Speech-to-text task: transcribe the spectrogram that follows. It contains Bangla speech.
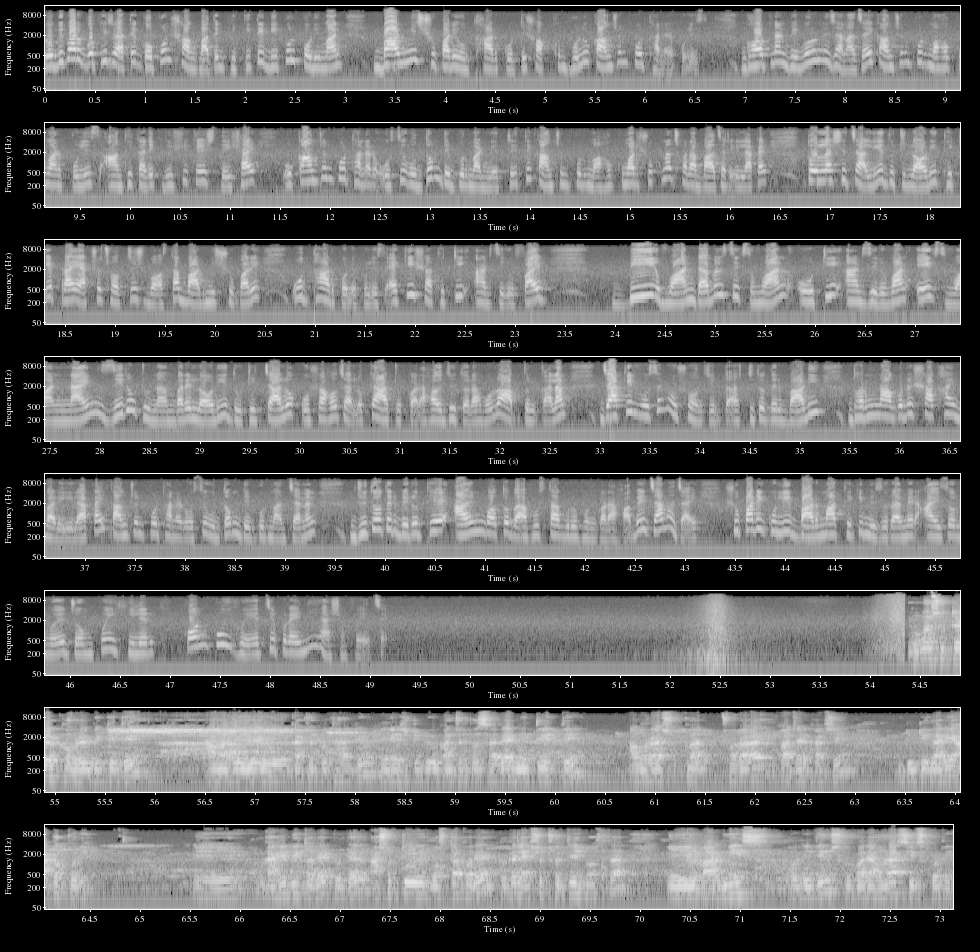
রবিবার গভীর রাতে গোপন সংবাদের ভিত্তিতে বিপুল পরিমাণ বার্মিজ সুপারি উদ্ধার করতে সক্ষম হল কাঞ্চনপুর থানার পুলিশ। ঘটনার বিবরণে জানা যায়, কাঞ্চনপুর মহকুমার পুলিশ আধিকারিক ঋষিকেশ দেশাই ও কাঞ্চনপুর থানার ওসি উদ্যম দেববর্মার নেতৃত্বে কাঞ্চনপুর মহকুমার শুকনাছড়া বাজার এলাকায় তল্লাশি চালিয়ে দুটি লরি থেকে প্রায় একশো ছত্রিশ বস্তা বার্মিজ সুপারি উদ্ধার করে পুলিশ। একই সাথে T R zero five B one double six one ও টি আট zero one X one nine zero two নম্বরের লরি দুটির চালক ও সহচালককে আটক করা হয়। ধৃতরা হলো আব্দুল কালাম, জাকির হোসেন ও সঞ্জীব দাস। ধৃতদের বাড়ি ধর্মনগরের শাখাই বাড়ি এলাকায় কাঞ্চনপুর থানার ওসি উদ্যম দেববর্মা জানান, ধৃতদের বিরুদ্ধে আইনগত ব্যবস্থা গ্রহণ করা হবে। জানা যায় সুপারিগুলি বার্মা থেকে মিজোরামের আইজল হয়ে জম্পুই হিলের কনপুই হয়ে ত্রিপুরায় নিয়ে আসা হয়েছে। গোপন সূত্রের খবরের ভিত্তিতে আমাদের কাঞ্চনপুর থানাতে এসডিপিও কাঞ্চনপুর স্যারের নেতৃত্বে আমরা শুকনা ছড়া বাজার কাছে দুটি গাড়ি আটক করি। এই গাড়ির ভিতরে টোটাল আষট্টি বস্তা করে টোটাল একশো ছত্রিশ বস্তা এই বার্মিস ওরিজিন সুপারে আমরা সিজ করি।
